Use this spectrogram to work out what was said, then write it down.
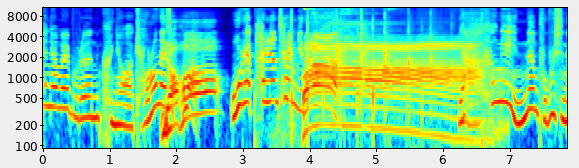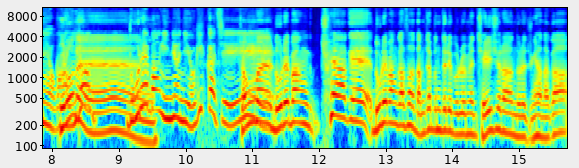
체념을 부른 그녀와 결혼해서 여호. 올해 8년 차입니다. 와. 야 흥이 있는 부부시네요. 와, 그러네. 이런 노래방 인연이 여기까지. 정말 노래방 최악의 노래방 가서 남자분들이 부르면 제일 싫어하는 노래 중에 하나가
